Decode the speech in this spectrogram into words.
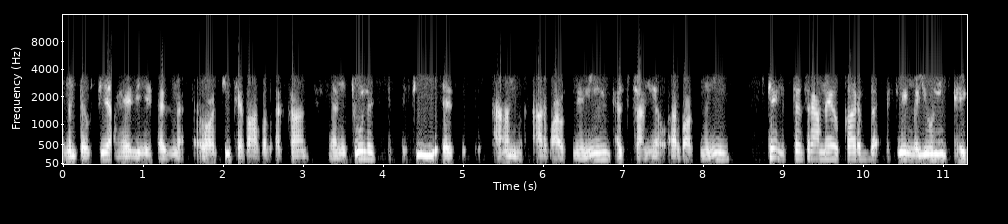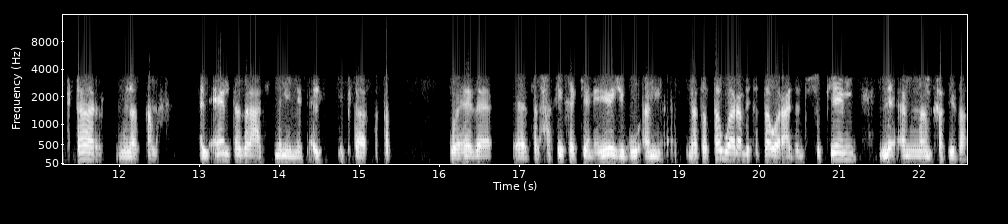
من توسيع هذه الأزمة. أعطيك بعض الأرقام. يعني تونس في عام 84 1984 كانت تزرع ما يقارب 2 مليون هكتار من القمح. الآن تزرع 800 ألف هكتار فقط. وهذا آه، في الحقيقة كان يجب أن نتطور بتطور عدد السكان لا أن ننخفض.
